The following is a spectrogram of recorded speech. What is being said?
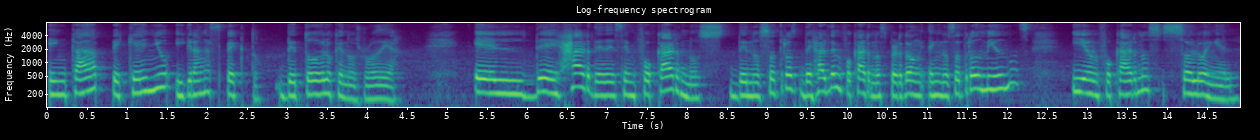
en cada pequeño y gran aspecto de todo lo que nos rodea. El dejar de desenfocarnos de nosotros, dejar de enfocarnos, perdón, en nosotros mismos y enfocarnos solo en Él,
